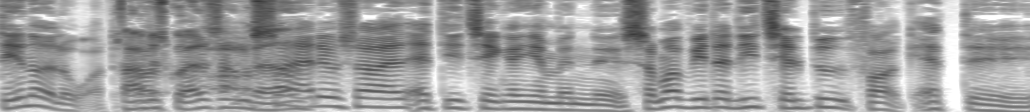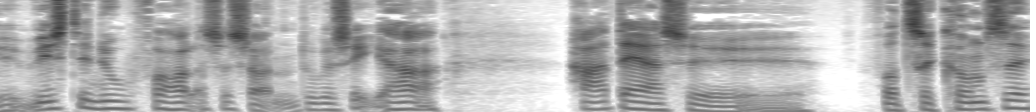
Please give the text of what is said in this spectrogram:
Det er noget lort. Der har vi Og- sgu alle sammen Og så været. er det jo så, at, at de tænker, jamen, øh, så må vi da lige tilbyde folk, at øh, hvis det nu forholder sig sådan, du kan se, jeg har, har deres, øh, for Tecumseh,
